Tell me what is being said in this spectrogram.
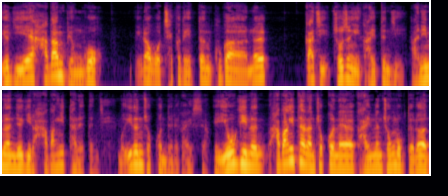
여기에 하단 변곡이라고 체크되어 있던 구간을 까지 조정이 가 있든지 아니면 여기를 하방 이탈했든지 뭐 이런 조건들이 가 있어요. 예, 여기는 하방 이탈한 조건에 가 있는 종목들은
